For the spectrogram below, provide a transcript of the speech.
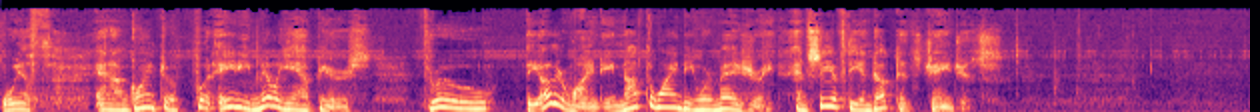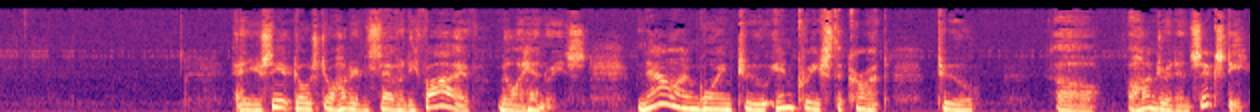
with, and I'm going to put 80 milliamperes through the other winding, not the winding we're measuring, and see if the inductance changes. And you see it goes to 175 millihenries. Now I'm going to increase the current to uh, 160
